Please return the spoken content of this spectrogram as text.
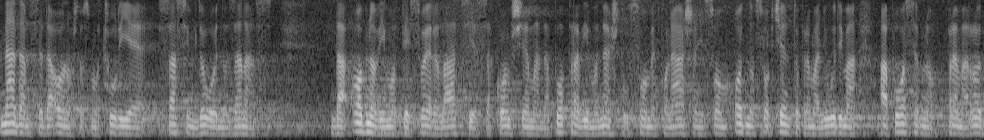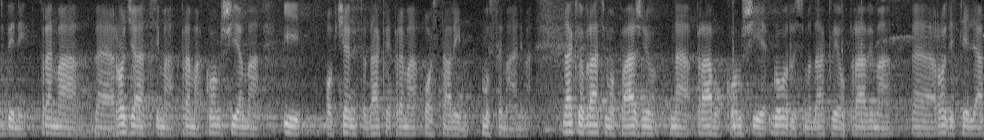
nadam se da ono što smo čuli je sasvim dovoljno za nas da obnovimo te svoje relacije sa komšijama, da popravimo nešto u svome ponašanju, svom odnosu općenito prema ljudima, a posebno prema rodbini, prema eh, rođacima, prema komšijama i općenito, dakle, prema ostalim muslimanima. Dakle, obratimo pažnju na pravo komšije. Govorili smo, dakle, o pravima e, roditelja.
